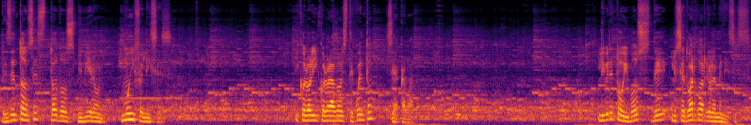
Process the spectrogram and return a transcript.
Desde entonces todos vivieron muy felices. Y colorín colorado este cuento se ha acabado. Libreto y voz de Luis Eduardo Arriola Meneses.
